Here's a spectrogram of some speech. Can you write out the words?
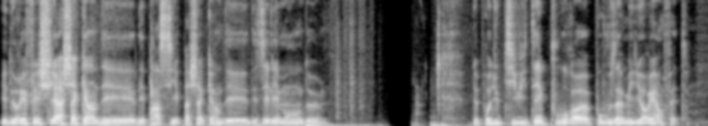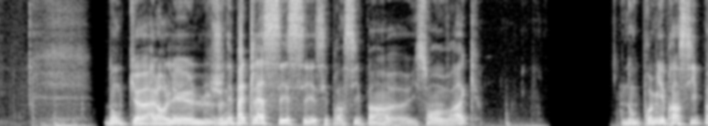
et de réfléchir à chacun des, principes, à chacun des, éléments de, productivité pour, euh, pour vous améliorer en fait. Donc, euh, alors, je n'ai pas classé ces, principes, hein, ils sont en vrac. Donc, premier principe,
